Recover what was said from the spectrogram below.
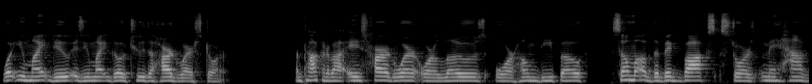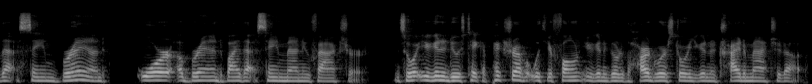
what you might do is you might go to the hardware store. I'm talking about Ace Hardware or Lowe's or Home Depot. Some of the big box stores may have that same brand or a brand by that same manufacturer. And so what you're going to do is take a picture of it with your phone. You're going to go to the hardware store. You're going to try to match it up.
